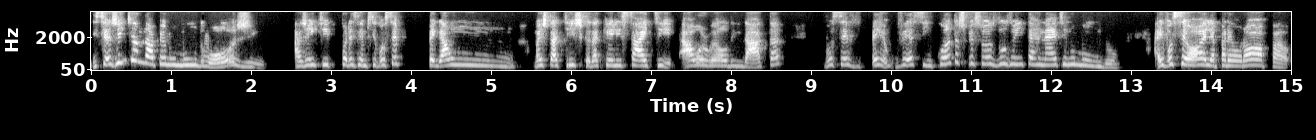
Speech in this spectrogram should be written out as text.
E se a gente andar pelo mundo hoje, a gente, por exemplo, se você pegar um, uma estatística daquele site Our World in Data, você vê assim quantas pessoas usam a internet no mundo. Aí você olha para a Europa,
